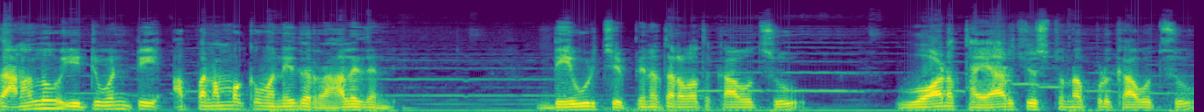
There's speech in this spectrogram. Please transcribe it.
తనలో ఎటువంటి అపనమ్మకం అనేది రాలేదండి. దేవుడు చెప్పిన తర్వాత కావచ్చు ఓడ తయారు చేస్తున్నప్పుడు కావచ్చు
